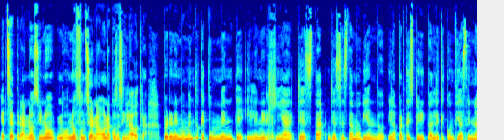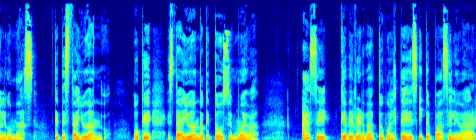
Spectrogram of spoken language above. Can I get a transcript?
etcétera, ¿no? Si no, no, no funciona una cosa sin la otra. Pero en el momento que tu mente y la energía ya está, ya se está moviendo y la parte espiritual de que confías en algo más que te está ayudando o que está ayudando a que todo se mueva, hace que de verdad tú voltees y te puedas elevar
